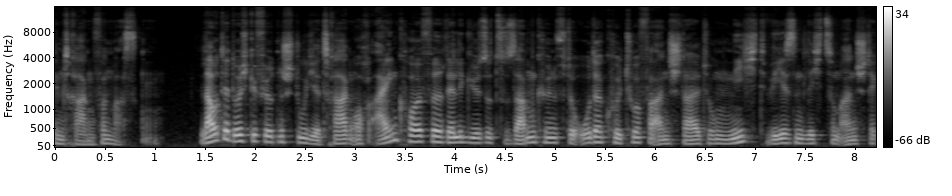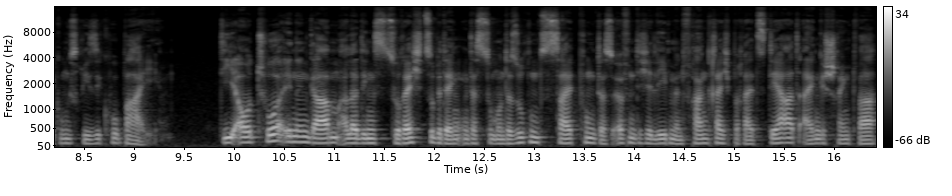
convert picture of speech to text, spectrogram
dem Tragen von Masken. Laut der durchgeführten Studie tragen auch Einkäufe, religiöse Zusammenkünfte oder Kulturveranstaltungen nicht wesentlich zum Ansteckungsrisiko bei. Die AutorInnen gaben allerdings zu Recht zu bedenken, dass zum Untersuchungszeitpunkt das öffentliche Leben in Frankreich bereits derart eingeschränkt war,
